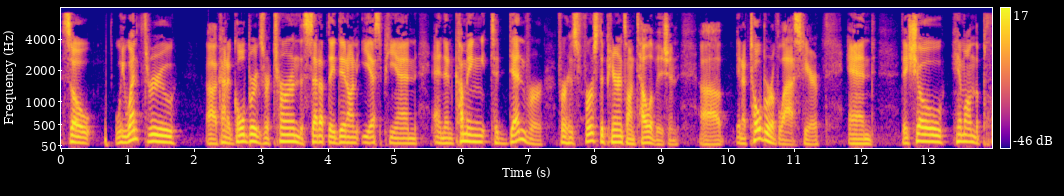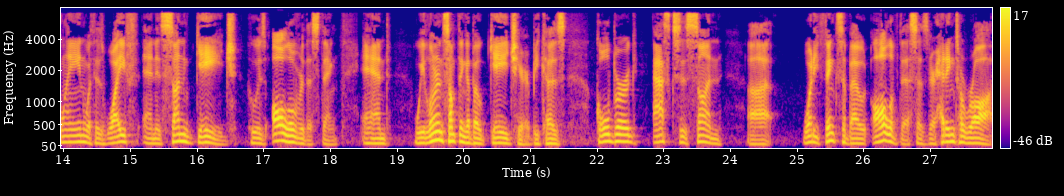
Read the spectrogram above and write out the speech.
So we went through uh, kind of Goldberg's return, the setup they did on ESPN, and then coming to Denver for his first appearance on television uh, in October of last year. And they show him on the plane with his wife and his son Gage, who is all over this thing. And we learn something about Gage here because Goldberg asks his son uh, what he thinks about all of this as they're heading to Raw.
